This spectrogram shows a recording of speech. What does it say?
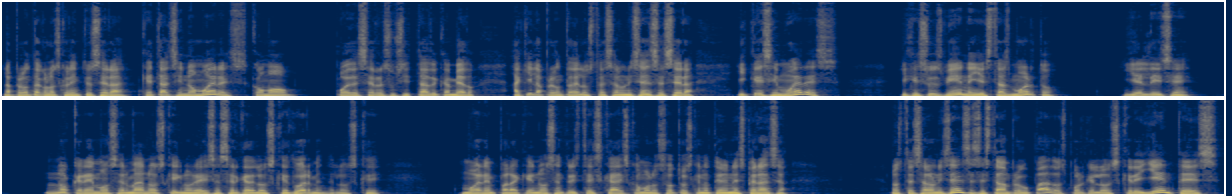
La pregunta con los corintios era, ¿qué tal si no mueres? ¿Cómo puedes ser resucitado y cambiado? Aquí la pregunta de los tesalonicenses era, ¿y qué si mueres? Y Jesús viene y estás muerto. Y él dice, no queremos, hermanos, que ignoréis acerca de los que duermen, de los que mueren, para que no se entristezcáis como los otros que no tienen esperanza. Los tesalonicenses estaban preocupados porque los creyentes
